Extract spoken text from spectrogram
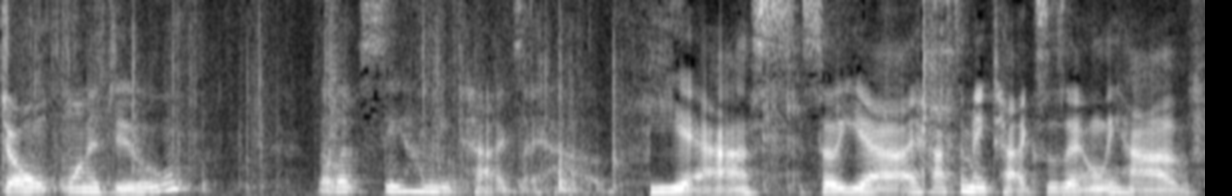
don't want to do. So let's see how many tags I have. Yes, so yeah, I have to make tags because I only have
